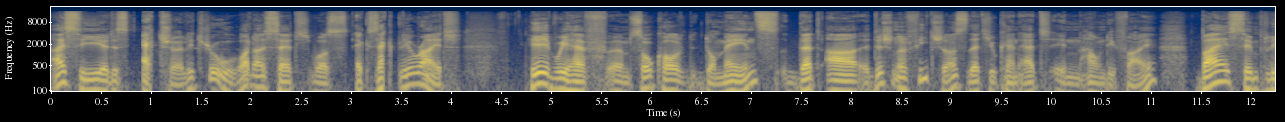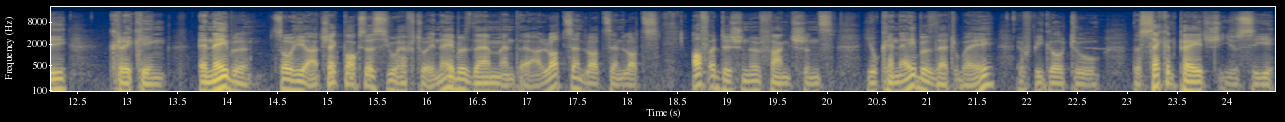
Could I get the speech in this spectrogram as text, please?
I see it is actually true. What I said was exactly right. Here we have um, so-called domains that are additional features that you can add in Houndify by simply clicking enable so here are checkboxes, you have to enable them and there are lots and lots and lots of additional functions you can enable that way. If we go to the second page, you see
